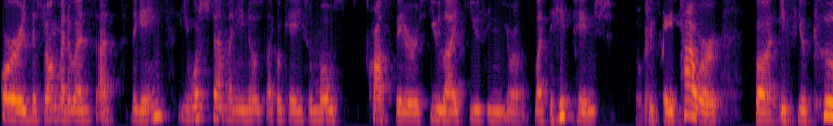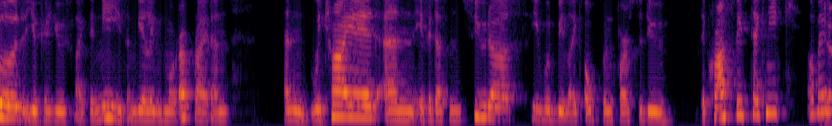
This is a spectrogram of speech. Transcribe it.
or the strongman events at the games he watched them and he knows like okay so most crossfitters you like using your like the hip hinge okay. to create power but if you could you could use like the knees and be a little bit more upright and and we try it and if it doesn't suit us he would be like open for us to do the crossfit technique of it. Yeah.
